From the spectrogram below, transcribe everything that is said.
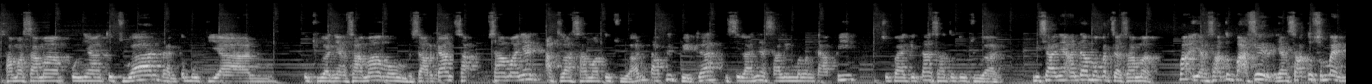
sama-sama punya tujuan dan kemudian tujuan yang sama mau membesarkan samanya adalah sama tujuan tapi beda istilahnya saling melengkapi supaya kita satu tujuan Misalnya Anda mau kerjasama, Pak yang satu pasir, yang satu semen,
